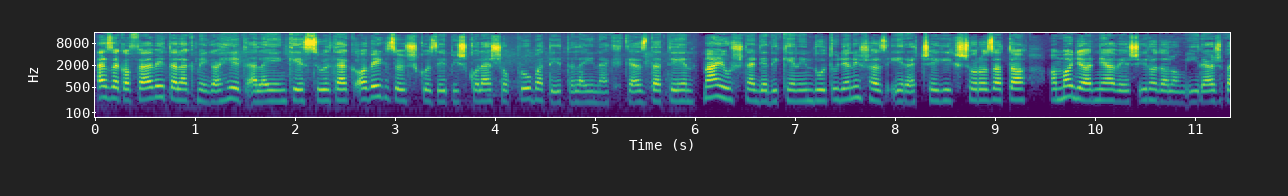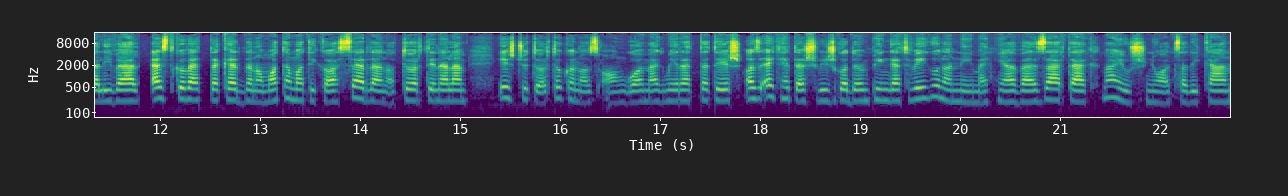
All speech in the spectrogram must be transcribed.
Ezek a felvételek még a hét elején készültek a végzős középiskolások próbatételeinek kezdetén. Május 4-én indult ugyanis az érettségig sorozata a magyar nyelv és irodalom írásbelivel. Ezt követte kedden a matematika, szerdán a történelem és csütörtökön az angol megmérettetés. Az egyhetes vizsgadömpinget végül a német nyelvvel zárták május 8-án.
